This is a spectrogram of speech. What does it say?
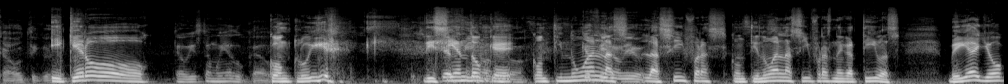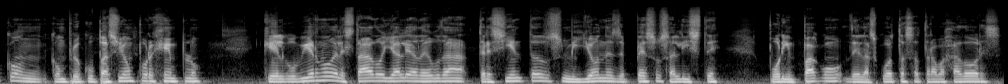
Caótico. y quiero Te oíste muy educado. concluir diciendo fino, que amigo. continúan fino, las, las cifras, continúan las cifras negativas. Veía yo con, con preocupación, por ejemplo, que el gobierno del estado ya le adeuda 300 millones de pesos al ISTE por impago de las cuotas a trabajadores.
